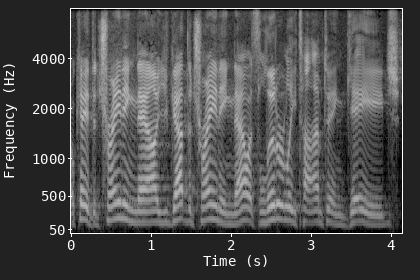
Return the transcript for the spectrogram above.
okay, the training now, you've got the training, now it's literally time to engage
